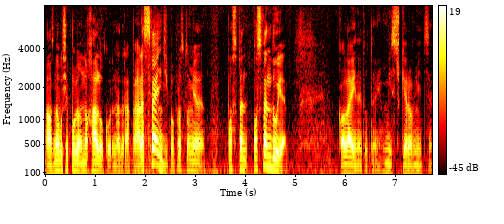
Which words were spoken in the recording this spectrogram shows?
O, znowu się po no halu kurna drapę, ale swędzi, po prostu mnie poswę, poswęduje. Kolejny tutaj mistrz kierownicy.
